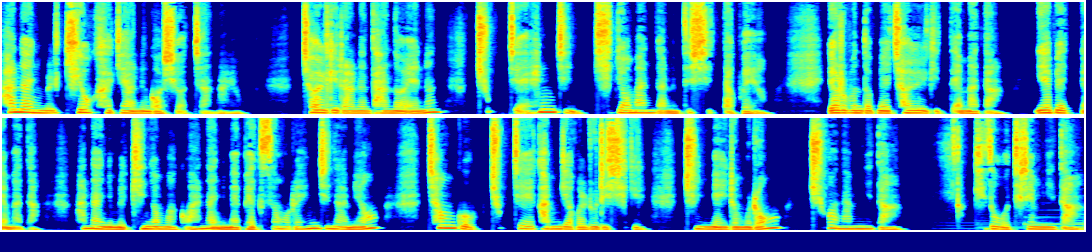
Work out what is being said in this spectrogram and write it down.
하나님을 기억하게 하는 것이었잖아요. 절기라는 단어에는 축제, 행진, 기념한다는 뜻이 있다고 해요. 여러분도 매 절기 때마다, 예배 때마다 하나님을 기념하고 하나님의 백성으로 행진하며 천국 축제의 감격을 누리시길 주님의 이름으로 축원합니다. 기도 드립니다.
